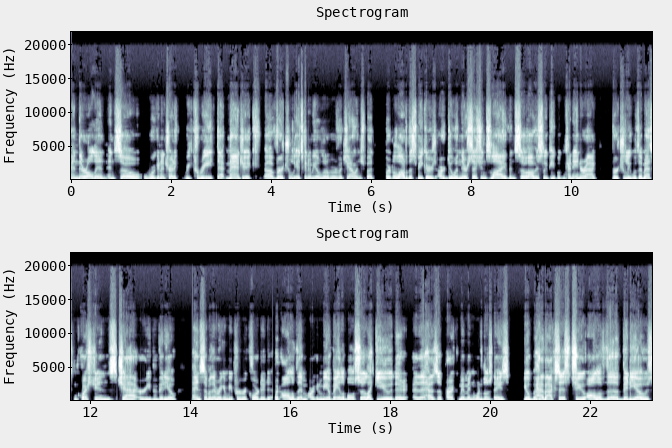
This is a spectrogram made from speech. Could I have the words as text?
and they're all in. And so we're going to try to recreate that magic uh, virtually. It's going to be a little bit of a challenge, but but a lot of the speakers are doing their sessions live, and so obviously people can kind of interact virtually with them, asking questions, chat, or even video. And some of them are going to be pre-recorded, but all of them are going to be available. So, like you, that, that has a prior commitment one of those days, you'll have access to all of the videos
